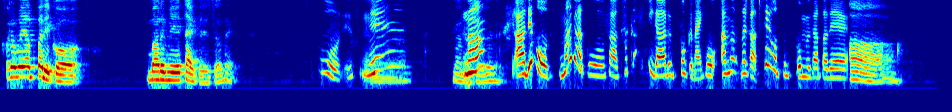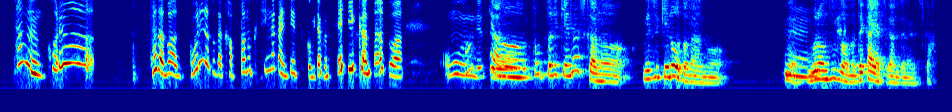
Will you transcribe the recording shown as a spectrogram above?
これもやっぱりこう、丸見えタイプですよね。そうですね。うん。な。あ、でも、まだこうさ、隠す気があるっぽくない？こう、あの、なんか手を突っ込む型で、ああ。多分これは、ただまあ、ゴリラとかカッパの口の中に手突っ込みたくないかなとは思うんですけあど。の、鳥取県らしくあの、水木ロードのあの、ね、うんブロンズ像のでかいやつがあるじゃないですか。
